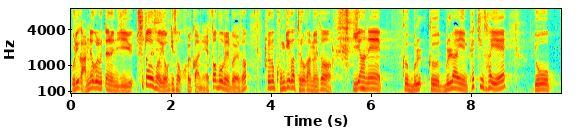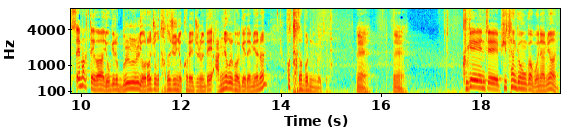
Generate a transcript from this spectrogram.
우리가 압력을 걸 때는 이 수도에서 여기서 걸 거 아니에요 서브 밸브에서 그러면 공기가 들어가면서 이 안에 그 물그 물라인 패킹 사이에 요 쇠막대가 여기를 물 열어주고 닫아주는 역할을 해주는데 압력을 걸게 되면은 확 닫아버리는 거죠. 예, 예. 그게 이제 비슷한 경우가 뭐냐면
